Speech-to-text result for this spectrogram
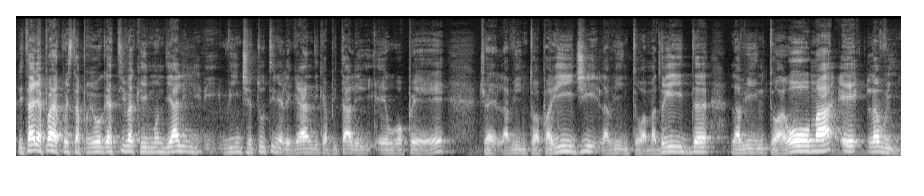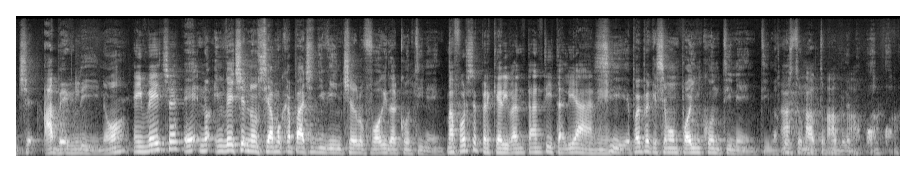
L'Italia poi ha questa prerogativa che i mondiali li vince tutti nelle grandi capitali europee, cioè l'ha vinto a Parigi, l'ha vinto a Madrid, l'ha vinto a Roma e la vince a Berlino. E invece? E no, invece non siamo capaci di vincerlo fuori dal continente. Ma forse perché arrivano tanti italiani. Sì, e poi perché siamo un po' incontinenti, ma questo ah, è un altro ah, problema. Ah, oh, oh.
